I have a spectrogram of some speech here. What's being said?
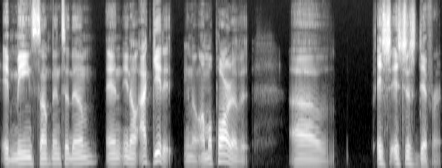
it means something to them. And you know, I get it. You know, I'm a part of it. Uh, it's it's just different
